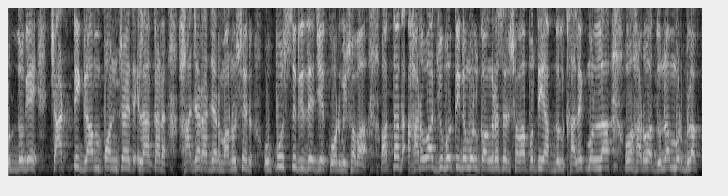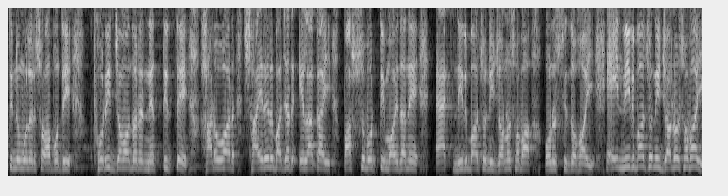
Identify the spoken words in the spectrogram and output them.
উদ্যোগে চারটি গ্রাম পঞ্চায়েত এলাকার হাজার হাজার মানুষের উপস্থিতিতে যে কর্মী সভা, অর্থাৎ হাড়োয়া যুব তৃণমূল কংগ্রেসের সভাপতি আব্দুল খালেক মোল্লা ও হাড়োয়া দু নম্বর ব্লক তৃণমূলের সভাপতি ফরিদ জমাদরের নেতৃত্বে হাড়োয়ার সাইরের বাজার এলাকায় পার্শ্ববর্তী ময়দানে এক নির্বাচনী জনসভা অনুষ্ঠিত হয়। এই নির্বাচনী জনসভায়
